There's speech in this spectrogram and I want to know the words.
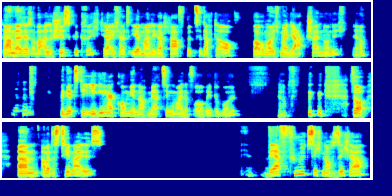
Da haben wir jetzt aber alle Schiss gekriegt. Ja, ich als ehemaliger Scharfspitze dachte auch, warum habe ich meinen Jagdschein noch nicht? Ja. Mhm. wenn jetzt die E-Gänger kommen hier nach Merzing und meine Vorräte wollen. Ja. so, ähm, aber das Thema ist, wer fühlt sich noch sicher,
